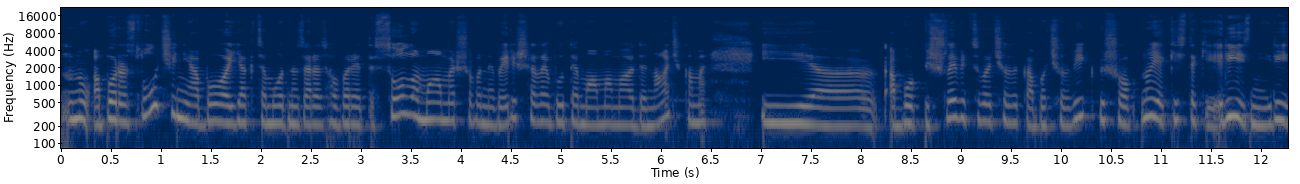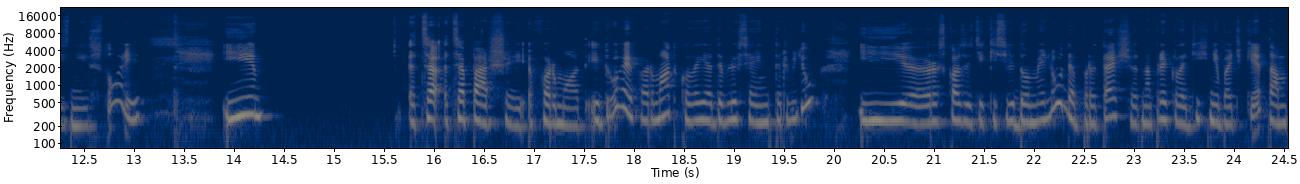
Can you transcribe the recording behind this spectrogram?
ну, або розлучені, або як це модно зараз говорити, соло мами, що вони вирішили бути мамами-одиначками, і, е, або пішли від свого чоловіка, або чоловік пішов. Ну, якісь такі різні різні історії. І це це перший формат. І другий формат, коли я дивлюся інтерв'ю і розказують якісь відомі люди про те, що, наприклад, їхні батьки там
